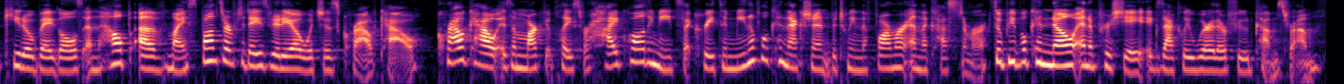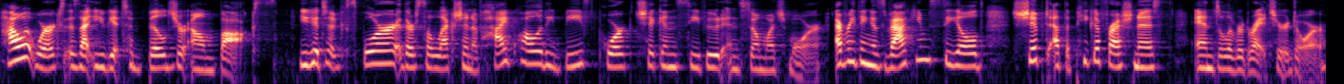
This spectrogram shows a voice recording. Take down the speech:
keto bagels and the help of my sponsor of today's video, which is Crowd Cow. Crowd Cow is a marketplace for high quality meats that creates a meaningful connection between the farmer and the customer so people can know and appreciate exactly where their food comes from. How it works is that you get to build your own box. You get to explore their selection of high quality beef, pork, chicken, seafood, and so much more. Everything is vacuum sealed, shipped at the peak of freshness, and delivered right to your door.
